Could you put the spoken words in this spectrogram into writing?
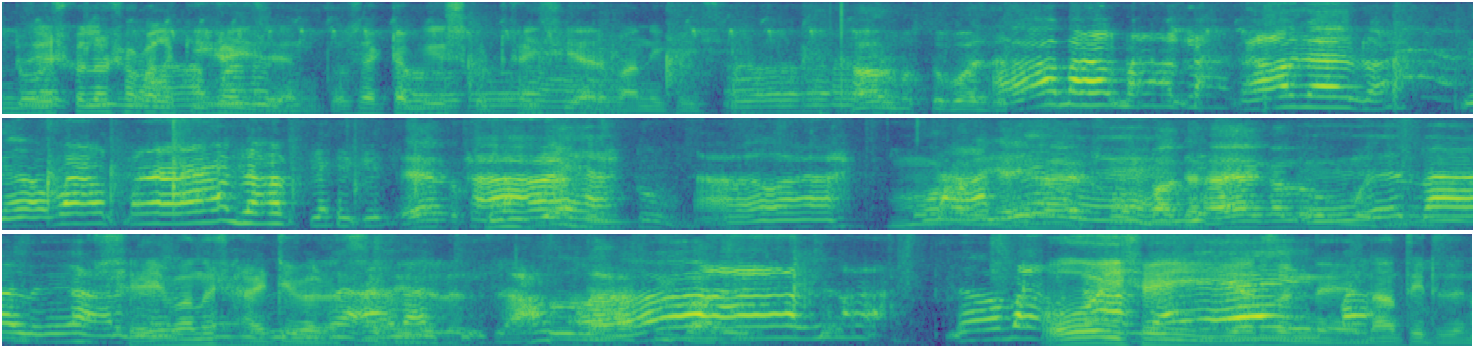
জিজ্ঞেস করলাম সকালে কি খাইছেন? তো একটা বিস্কুট খাইছি আর পানি খাইছি। সেই মানুষ হাইটে বেড়াচ্ছে আল্লাহ কি পারে ওই সেই ইয়ার জন্য নাতির জন্য।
